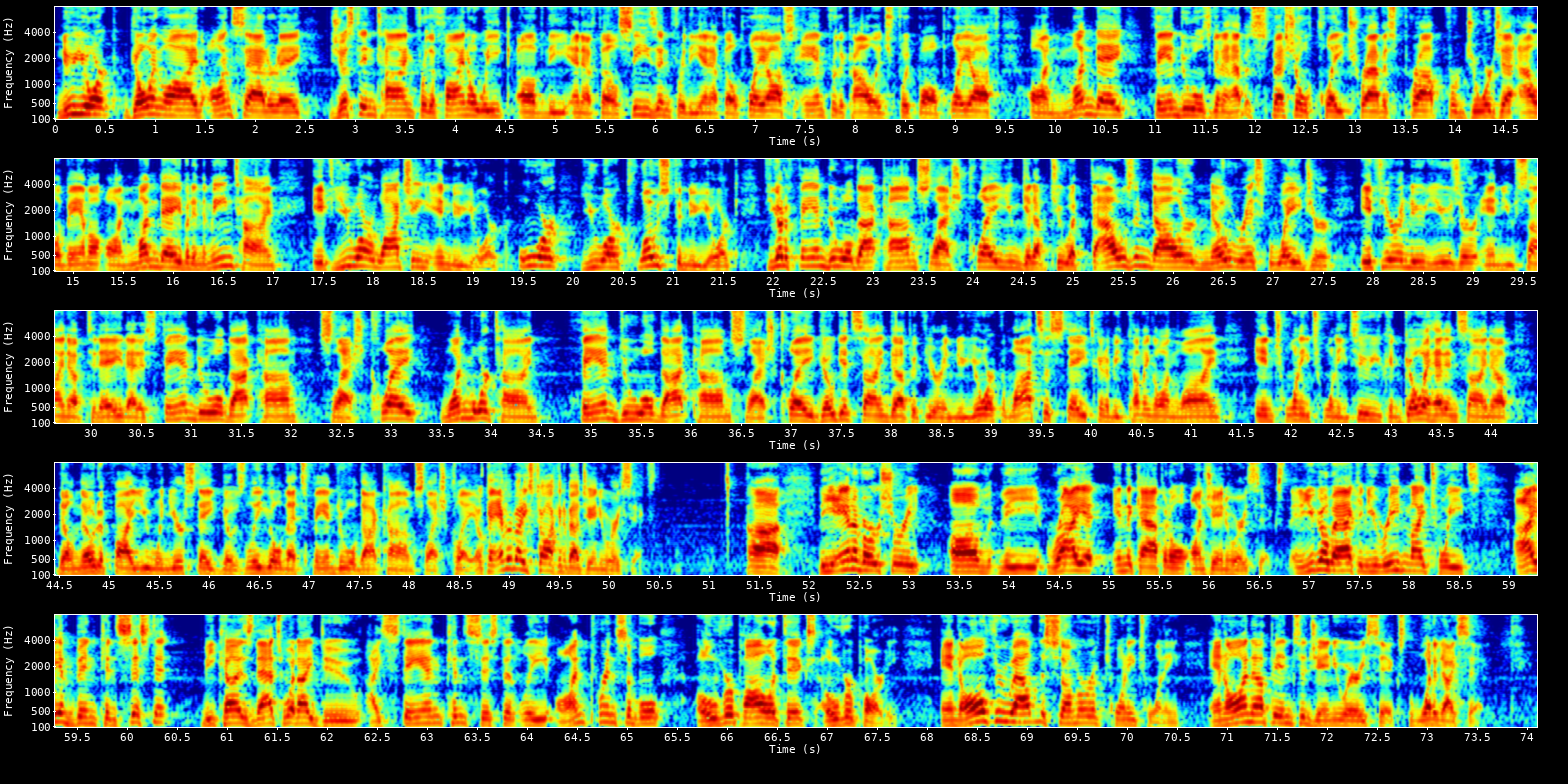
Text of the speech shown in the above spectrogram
New York going live on Saturday, just in time for the final week of the NFL season, for the NFL playoffs, and for the college football playoff on Monday. FanDuel is going to have a special Clay Travis prop for Georgia, Alabama on Monday. But in the meantime, if you are watching in New York or you are close to New York, if you go to fanduel.com slash clay, you can get up to a $1,000 no risk wager if you're a new user and you sign up today. That is fanduel.com slash clay. One more time, fanduel.com slash clay. Go get signed up if you're in New York. Lots of states going to be coming online in 2022. You can go ahead and sign up. They'll notify you when your state goes legal. That's fanduel.com slash clay. Okay, everybody's talking about January 6th. Uh, the anniversary of the riot in the Capitol on January 6th. And you go back and you read my tweets, I have been consistent because that's what I do. I stand consistently on principle over politics, over party. And all throughout the summer of 2020 and on up into January 6th, what did I say?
